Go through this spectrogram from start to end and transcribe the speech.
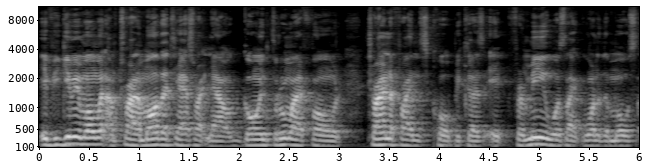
if you give me a moment, I'm trying. I'm on that task right now, going through my phone, trying to find this quote because it for me was like one of the most,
